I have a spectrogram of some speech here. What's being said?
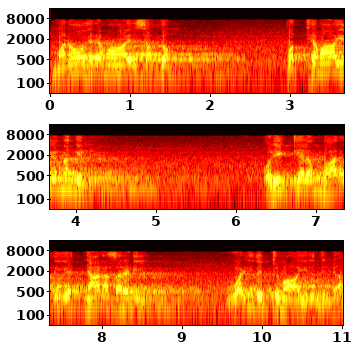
മനോഹരമായ ശബ്ദം പഥ്യമായിരുന്നെങ്കിൽ ഒരിക്കലും ഭാരതീയ ജ്ഞാനസരണി വഴിതെറ്റുമായിരുന്നില്ല.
